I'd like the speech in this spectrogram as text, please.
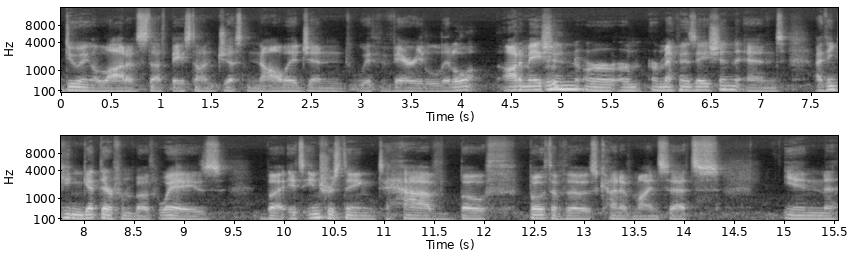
doing a lot of stuff based on just knowledge and with very little automation or, or, or mechanization. And i think you can get there from both ways but it's interesting to have both both of those kind of mindsets in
